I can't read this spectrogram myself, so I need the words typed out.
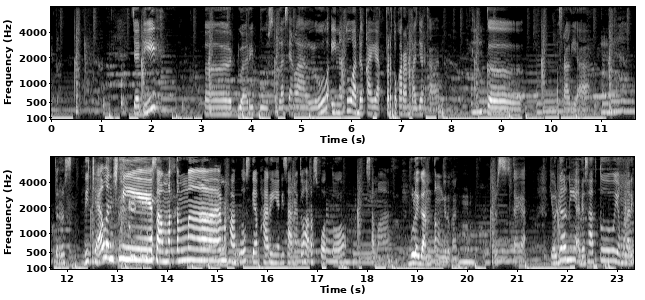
kita? Jadi eh, 2011 yang lalu Ina tuh ada kayak pertukaran pelajar kan ke Australia. Terus di challenge nih sama teman. Harus tiap harinya di sana tuh harus foto sama bule ganteng gitu kan. Terus kayak ya udah nih ada satu yang menarik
